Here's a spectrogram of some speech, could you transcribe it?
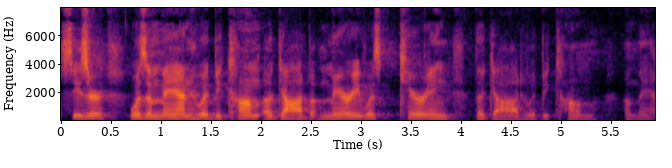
Caesar was a man who had become a God, but Mary was carrying the God who had become a man.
